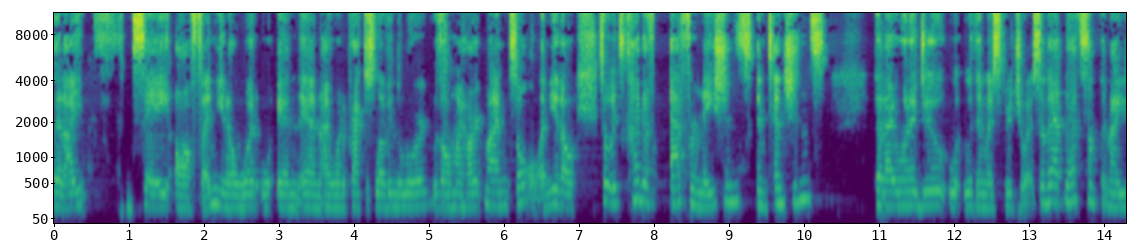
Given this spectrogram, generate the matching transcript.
that i say often, you know, what, and, and I want to practice loving the Lord with all my heart, mind, and soul. And, you know, so it's kind of affirmations, intentions that I want to do w- within my spiritual. So that, that's something I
